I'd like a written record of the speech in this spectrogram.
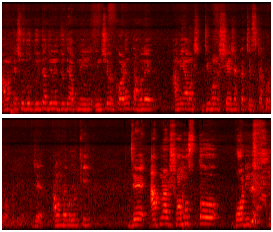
আমাকে শুধু দুইটা জিনিস যদি আপনি ইনশিওর করেন, তাহলে আমি আমার জীবনের শেষ একটা চেষ্টা করব আপনাকে। যে, আলম ভাই বলল কি? যে, আপনার সমস্ত বডিটা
